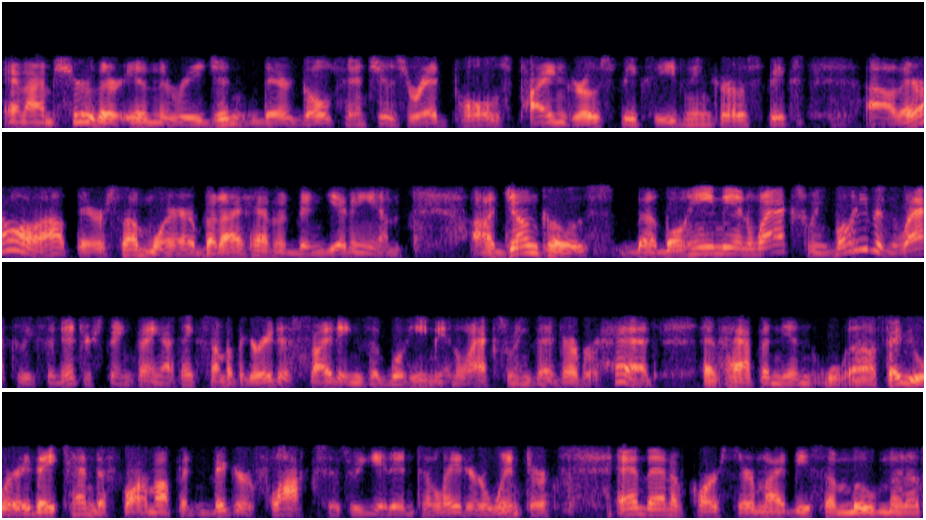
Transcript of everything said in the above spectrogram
and I'm sure they're in the region. They're goldfinches, redpolls, pine grosbeaks, evening grosbeaks. Uh, they're all out there somewhere, but I haven't been getting them. Uh, juncos, the Bohemian waxwing. Bohemian waxwing's an interesting thing. I think some of the greatest sightings of Bohemian waxwings I've ever had have happened in uh, February. They tend to form up in bigger flocks as we get into later winter. And then, of course, there might be some movement of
